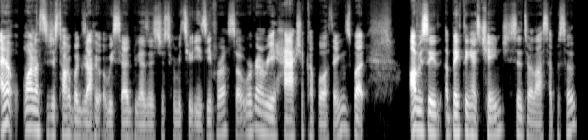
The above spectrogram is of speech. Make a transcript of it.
I don't want us to just talk about exactly what we said because it's just gonna be too easy for us. So we're gonna rehash a couple of things, but obviously a big thing has changed since our last episode,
